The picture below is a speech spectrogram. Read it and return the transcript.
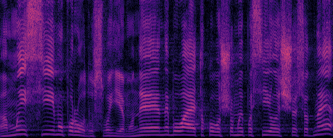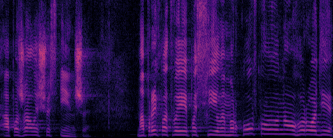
Ми сіємо породу своєму. Не, не буває такого, що ми посіяли щось одне, а пожали щось інше. Наприклад, ви посіяли морковку на огороді,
